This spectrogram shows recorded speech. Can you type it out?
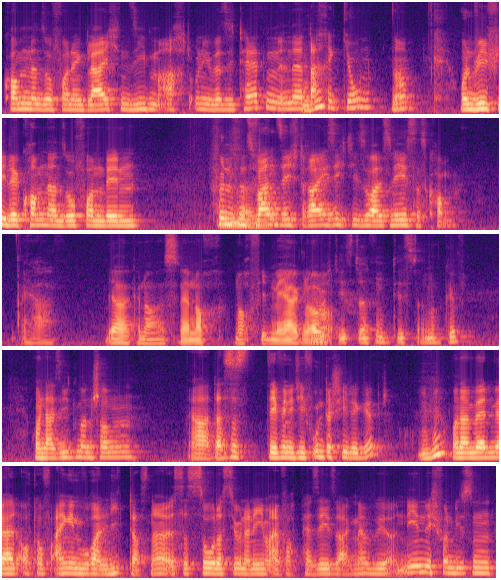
kommen dann so von den gleichen sieben, acht Universitäten in der mhm. Dachregion? Ne? Und wie viele kommen dann so von den 25, 30, die so als nächstes kommen? Ja, ja genau. Es sind ja noch, noch viel mehr, glaube ja. ich, die es, dann, die es dann noch gibt. Und da sieht man schon, ja, dass es definitiv Unterschiede gibt. Mhm. Und dann werden wir halt auch darauf eingehen, woran liegt das. Ne? Ist es so, dass die Unternehmen einfach per se sagen, ne, wir nehmen nicht von diesen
